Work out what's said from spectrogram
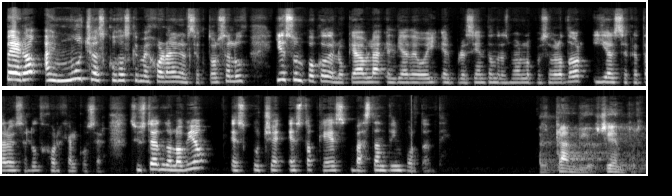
Pero hay muchas cosas que mejorar en el sector salud y es un poco de lo que habla el día de hoy el presidente Andrés Manuel López Obrador y el secretario de Salud Jorge Alcocer. Si usted no lo vio, escuche esto que es bastante importante. El cambio siempre,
